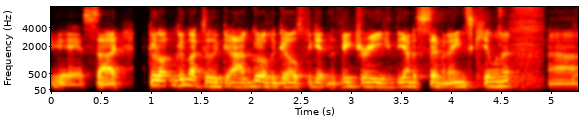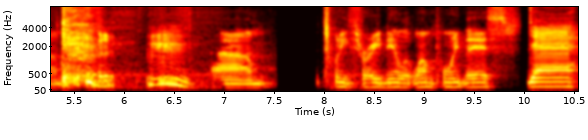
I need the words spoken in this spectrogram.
yeah. So good. luck- Good luck to the um, good on the girls for getting the victory. The under 17s killing it. Um, Everton, um, 23 0 at one point there. yeah.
